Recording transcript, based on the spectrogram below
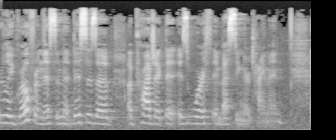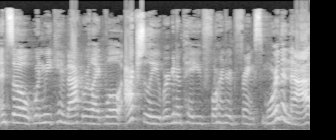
really grow from this, and that this is a, a project that is worth investing their time in. And so when we came back, we're like, well, actually, we're going to pay you 400 francs more than that.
